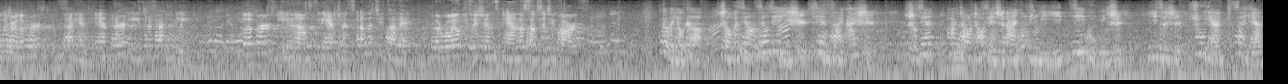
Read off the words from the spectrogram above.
which are the first, second, and third beats respectively. The first beat announces the entrance of the Chitade, the royal musicians, and the substitute guards. 各位游客，守门将交接仪式现在开始。首先，按照朝鲜时代宫廷礼仪击鼓鸣示，依次是出言、再言、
